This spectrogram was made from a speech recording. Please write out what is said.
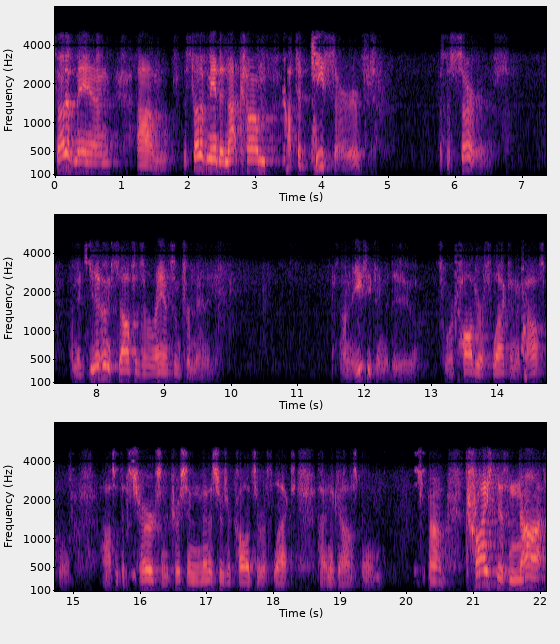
Son of Man, um, the Son of Man did not come uh, to be served, but to serve, and to give himself as a ransom for many. It's not an easy thing to do. What we're called to reflect in the gospel. Uh, it's what the church and Christian ministers are called to reflect uh, in the gospel. Um, Christ is not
